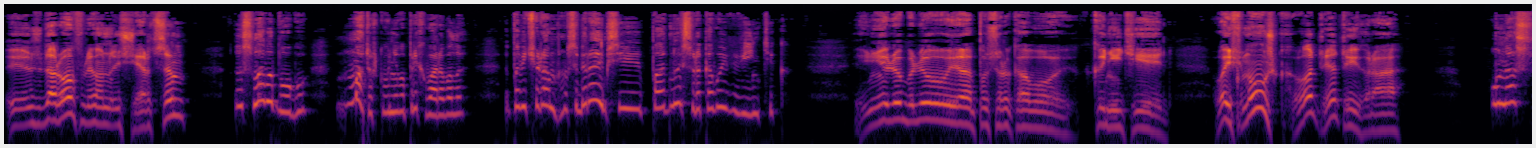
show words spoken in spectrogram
И здоров ли он сердцем? — Слава богу, матушка у него прихварывала. По вечерам собираемся и по одной сороковой винтик. — Не люблю я по сороковой, канитель. Восьмушка — вот эта игра. — У нас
